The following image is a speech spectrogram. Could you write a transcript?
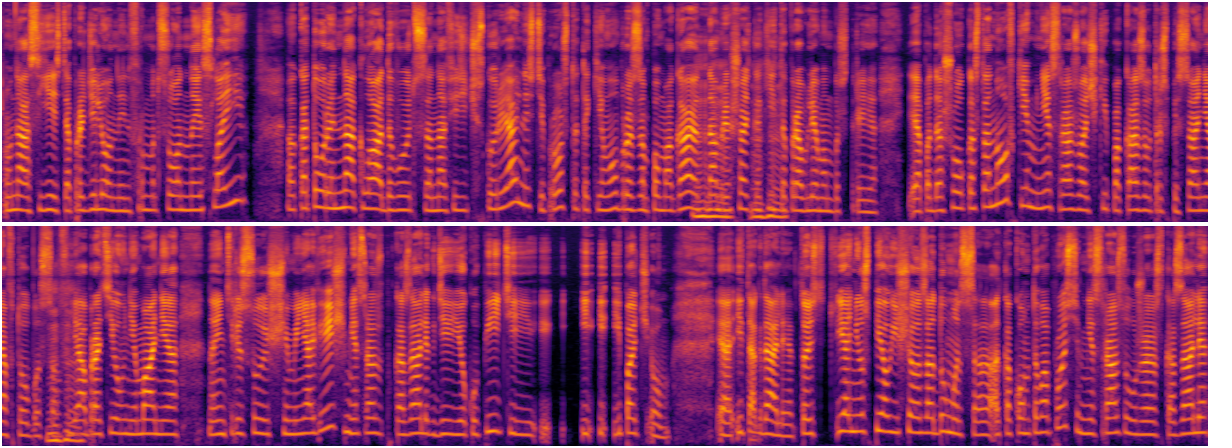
у нас есть определенные информационные слои, которые накладываются на физическую реальность и просто таким образом помогают mm-hmm. нам решать mm-hmm. какие-то проблемам быстрее. Я подошел к остановке, мне сразу очки показывают расписание автобусов. Угу. Я обратил внимание на интересующую меня вещь, мне сразу показали, где ее купить и, и, и, и, и почем, э, и так далее. То есть я не успел еще задуматься о каком-то вопросе, мне сразу уже сказали,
